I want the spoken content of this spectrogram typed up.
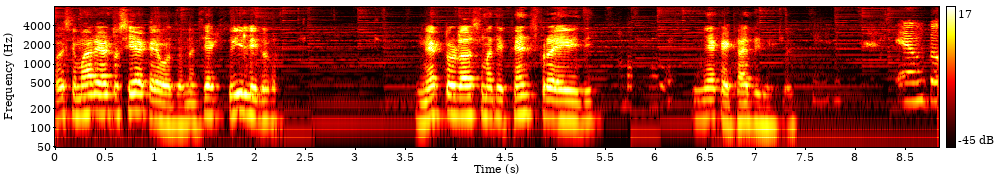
પછી મારે આટલો શેક આવ્યો હતો ને શેક પી લીધો મેકડોનાલ્ડમાંથી ફ્રેન્ચ ફ્રાય આવી હતી. મેં કઈ ખાધી નહીં એમ તો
